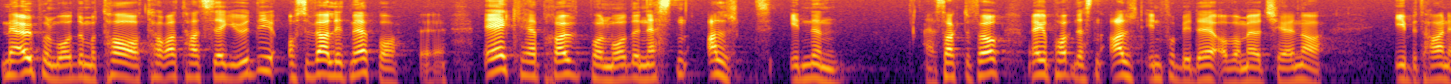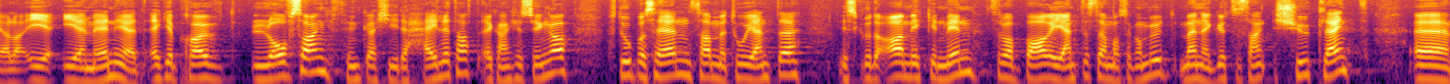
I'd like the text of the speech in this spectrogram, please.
vi òg på en måte må ta, tørre å ta et steg ut i og så være litt med på. Eh, jeg har prøvd på en måte nesten alt innen jeg har sagt det før, men jeg har prøvd nesten alt innenfor det å være med og tjene i Betania, eller i, i, en menighet. Jeg har prøvd lovsang. Funka ikke i det hele tatt. Jeg kan ikke synge. Sto på scenen sammen med to jenter. De skrudde av mikken min, så det var bare jentestemmer som kom ut. Men en gutt som sang sjukt kleint. Eh,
